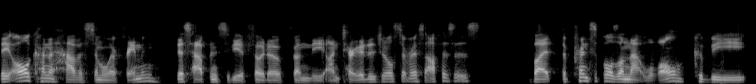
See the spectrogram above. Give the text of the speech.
they all kind of have a similar framing. This happens to be a photo from the Ontario Digital Service offices, but the principles on that wall could be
